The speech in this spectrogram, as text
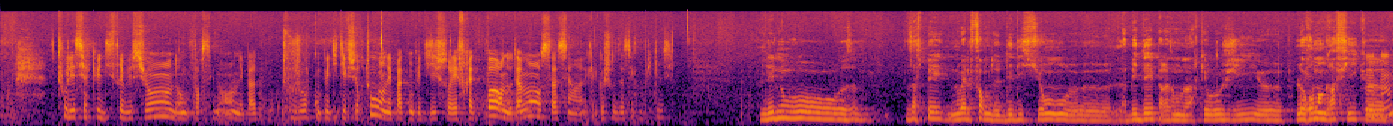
tous les circuits de distribution. Donc forcément, on n'est pas toujours compétitif sur tout. On n'est pas compétitif sur les frais de port, notamment. Ça, c'est quelque chose d'assez compliqué aussi. Les nouveaux aspects, nouvelles formes d'édition, euh, la BD par exemple dans l'archéologie, euh, le roman graphique, euh, Mhm.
